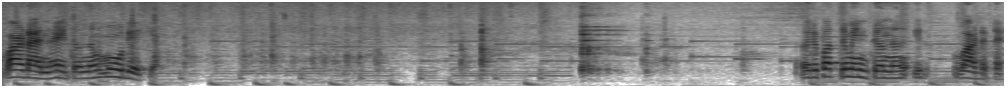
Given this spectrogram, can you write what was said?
വാടാനായിട്ടൊന്ന് മൂടി വയ്ക്കാം ഒരു പത്ത് മിനിറ്റ് ഒന്ന് വാടട്ടെ.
